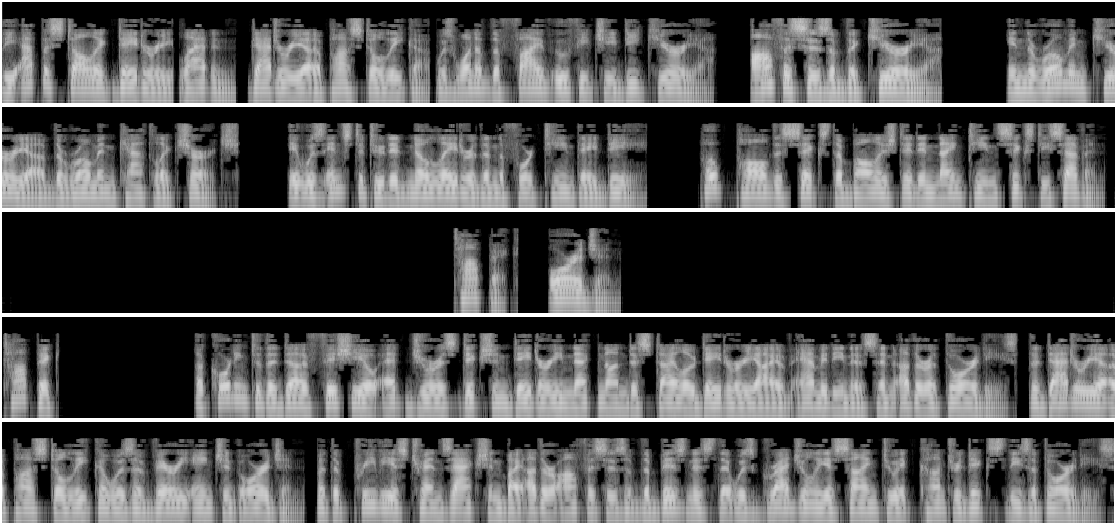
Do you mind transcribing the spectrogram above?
The apostolic datary Latin, Dataria Apostolica was one of the five Ufficii di Curia offices of the Curia in the Roman Curia of the Roman Catholic Church. It was instituted no later than the 14th AD. Pope Paul VI abolished it in 1967. Origin According to the De Officio et Jurisdiction Datari nec non de stylo datarii of Amydenus and other authorities, the Dataria Apostolica was of very ancient origin, but the previous transaction by other offices of the business that was gradually assigned to it contradicts these authorities.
